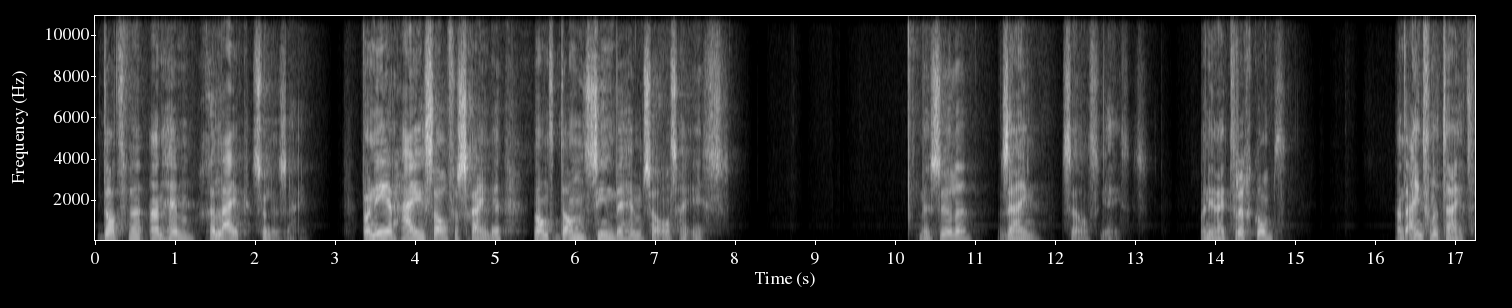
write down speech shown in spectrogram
dat we aan Hem gelijk zullen zijn. Wanneer Hij zal verschijnen, want dan zien we Hem zoals Hij is. We zullen zijn zoals Jezus. Wanneer Hij terugkomt, aan het eind van de tijd,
